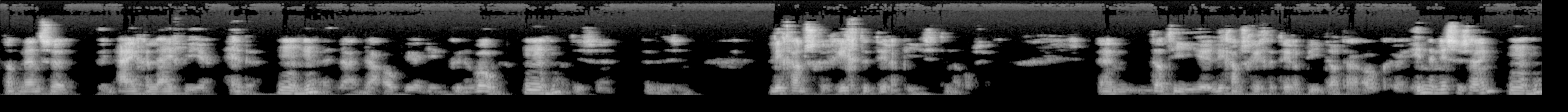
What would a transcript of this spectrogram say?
dat mensen hun eigen lijf weer hebben Mhm. en daar, daar ook weer in kunnen wonen. Mhm. Dat is, eh, dat is een lichaamsgerichte therapie is het in dat opzicht. En dat die eh, lichaamsgerichte therapie, dat daar ook eh, hindernissen zijn Mhm.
